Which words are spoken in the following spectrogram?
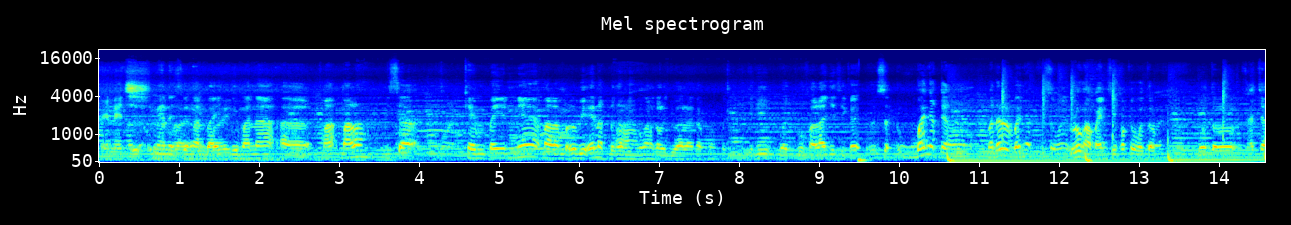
Manage manage dengan baik. Gimana eh, ma- malah bisa campaignnya malah lebih enak dengan lingkungan kalau jualan apa apa jadi buat profile aja sih kayak banyak yang padahal banyak semuanya lu ngapain sih pakai botol botol kaca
